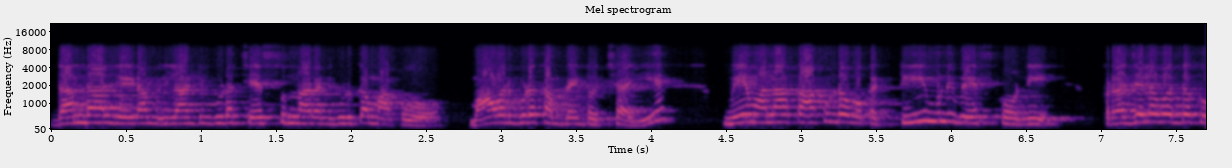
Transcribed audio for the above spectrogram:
దందాలు చేయడం ఇలాంటివి కూడా చేస్తున్నారని కూడా మాకు మా కూడా కంప్లైంట్ వచ్చాయి. మేము అలా కాకుండా ఒక టీంని వేసుకొని ప్రజల వద్దకు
